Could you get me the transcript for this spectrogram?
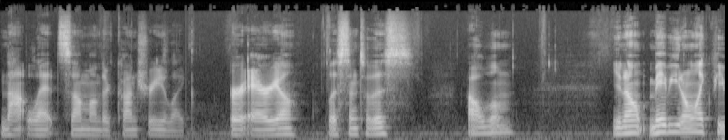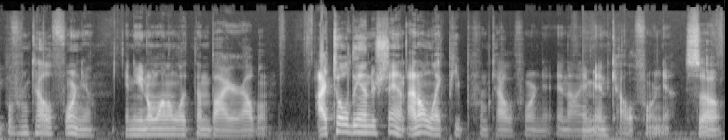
not let some other country, like, or area listen to this album, you know, maybe you don't like people from California and you don't want to let them buy your album. I totally understand. I don't like people from California and I'm in California. So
